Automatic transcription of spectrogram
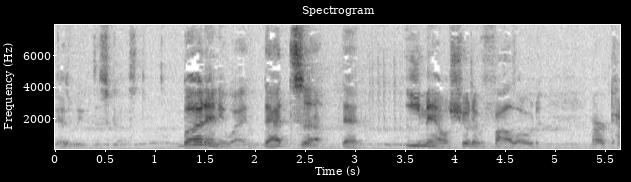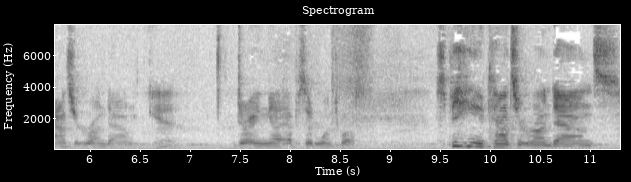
as we've discussed. But anyway, that's uh, that email should have followed our concert rundown. Yeah. during uh, episode 112. Speaking of concert rundowns,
